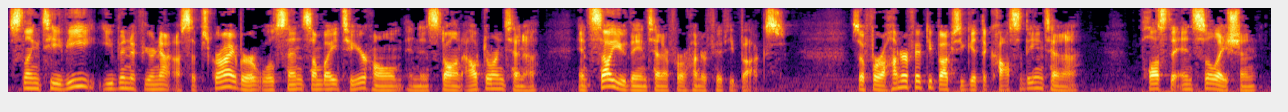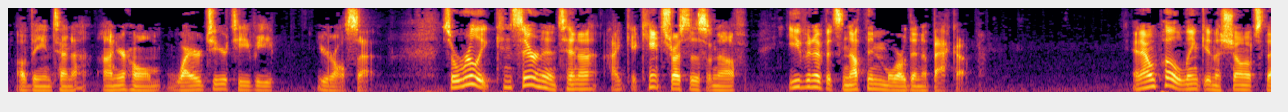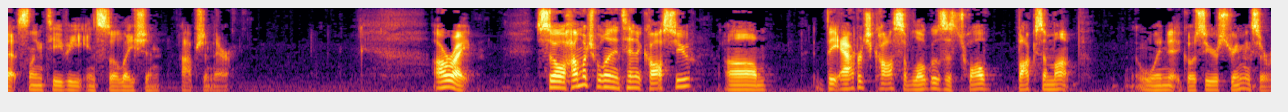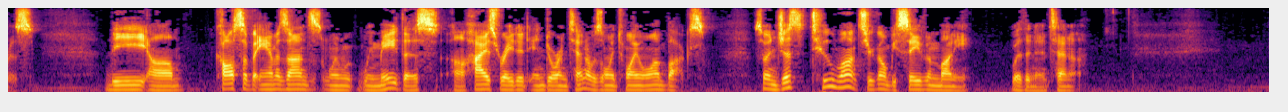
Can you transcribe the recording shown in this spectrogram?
Sling TV, even if you're not a subscriber, will send somebody to your home and install an outdoor antenna and sell you the antenna for 150 bucks. So for 150 bucks, you get the cost of the antenna plus the installation of the antenna on your home wired to your TV. You're all set. So really consider an antenna, I can't stress this enough, even if it's nothing more than a backup. And I will put a link in the show notes to that Sling TV installation option there. All right. So how much will an antenna cost you? Um, the average cost of locals is 12 bucks a month when it goes to your streaming service. The um, cost of Amazon's when we made this uh, highest rated indoor antenna was only 21 bucks. So in just two months, you're going to be saving money with an antenna.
